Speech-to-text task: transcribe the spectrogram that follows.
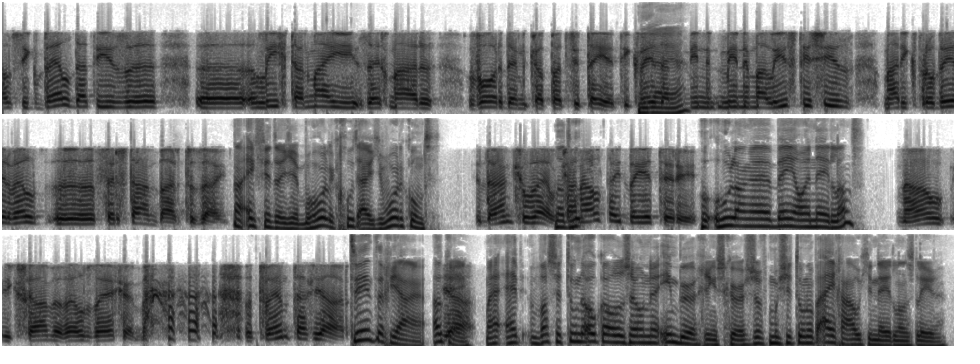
Als ik bel, dat is, uh, ligt aan mij, zeg maar woordencapaciteit. Ik weet Ja, dat het min minimalistisch is, maar ik probeer wel uh, verstaanbaar te zijn. Nou, ik vind dat je behoorlijk goed uit je woorden komt. Dank u wel. Want Kan altijd beter. Ho- hoe lang eh, ben je al in Nederland? Nou, ik ga me wel zeggen. 20 jaar. Twintig jaar, oké. Ja. Maar heb, was er toen ook al zo'n eh, inburgeringscursus... of moest je toen op eigen houtje Nederlands leren?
